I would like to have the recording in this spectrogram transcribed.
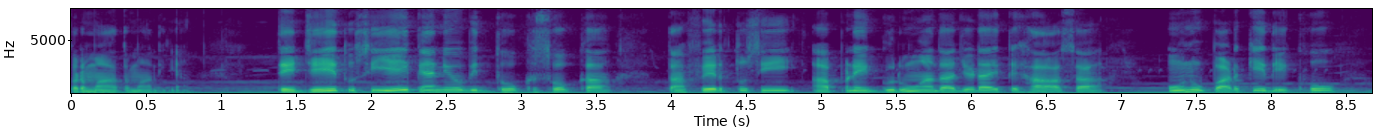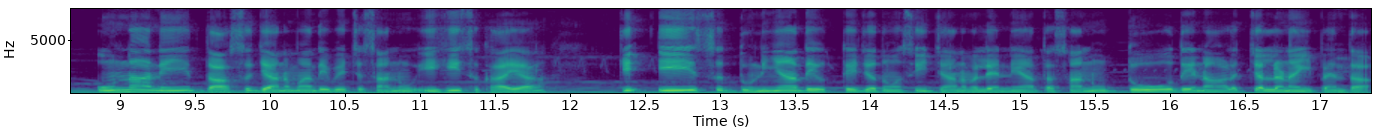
ਪਰਮਾਤਮਾ ਦੀਆਂ। ਤੇ ਜੇ ਤੁਸੀਂ ਇਹ ਕਹਿੰਦੇ ਹੋ ਵੀ ਦੁੱਖ ਸੁੱਖ ਆ ਤਾਂ ਫਿਰ ਤੁਸੀਂ ਆਪਣੇ ਗੁਰੂਆਂ ਦਾ ਜਿਹੜਾ ਇਤਿਹਾਸ ਆ, ਉਹਨੂੰ ਪੜ੍ਹ ਕੇ ਦੇਖੋ। ਉਹਨਾਂ ਨੇ 10 ਜਨਮਾਂ ਦੇ ਵਿੱਚ ਸਾਨੂੰ ਇਹੀ ਸਿਖਾਇਆ ਕਿ ਇਸ ਦੁਨੀਆ ਦੇ ਉੱਤੇ ਜਦੋਂ ਅਸੀਂ ਜਨਮ ਲੈਂਦੇ ਆ ਤਾਂ ਸਾਨੂੰ ਦੋ ਦੇ ਨਾਲ ਚੱਲਣਾ ਹੀ ਪੈਂਦਾ।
